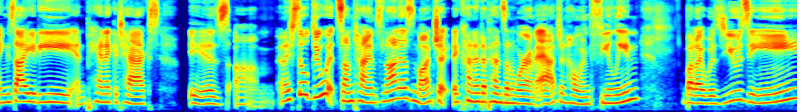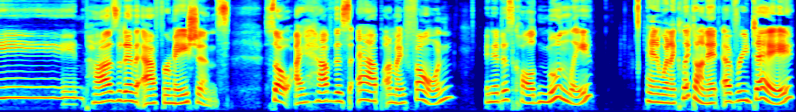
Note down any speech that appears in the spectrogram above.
anxiety and panic attacks is um and I still do it sometimes not as much it, it kind of depends on where I'm at and how I'm feeling but I was using positive affirmations. So I have this app on my phone and it is called Moonly and when I click on it every day,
